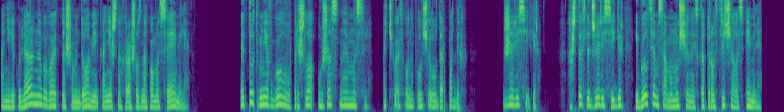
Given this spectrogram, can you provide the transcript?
Они регулярно бывают в нашем доме и, конечно, хорошо знакомы с Эмили. И тут мне в голову пришла ужасная мысль, отчего я словно получила удар под дых. Джерри Сигер. А что, если Джерри Сигер и был тем самым мужчиной, с которым встречалась Эмили?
